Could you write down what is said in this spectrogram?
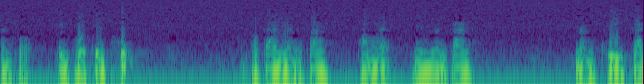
มันก็เป็นโทษเป็นทุกข์เพราะการนั่งฟังธรรมะไม่เหมือนการนั่งคุยกัน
